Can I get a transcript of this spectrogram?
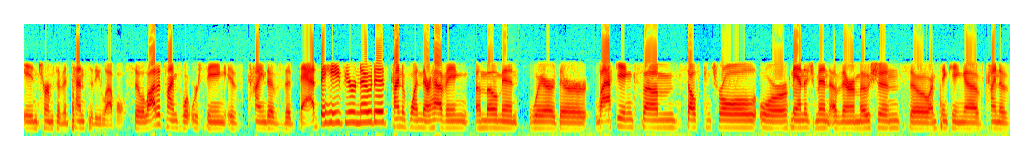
in terms of intensity levels. So, a lot of times, what we're seeing is kind of the bad behavior noted, kind of when they're having a moment where they're lacking some self control or management of their emotions. So, I'm thinking of kind of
